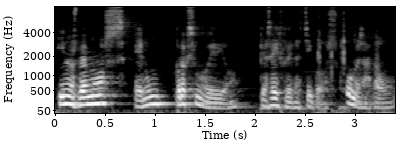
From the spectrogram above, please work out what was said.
y nos vemos en un próximo vídeo. Que seáis felices chicos, un besazo.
